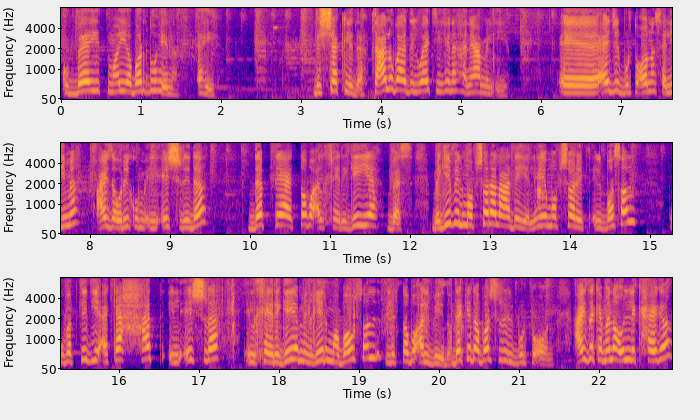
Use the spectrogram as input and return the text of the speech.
كوباية مية برضو هنا. أهي. بالشكل ده. تعالوا بقى دلوقتي هنا هنعمل إيه؟ آه ادي البرتقانه سليمة. عايزه أوريكم القشر ده. ده بتاع الطبقة الخارجية بس. بجيب المبشرة العادية اللي هي مبشرة البصل وببتدي أكحت القشرة الخارجية من غير ما بوصل للطبقة البيضاء. ده كده بشر البرتقان. عايزة كمان أقول لك حاجة؟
